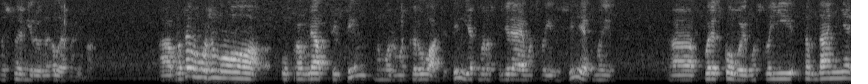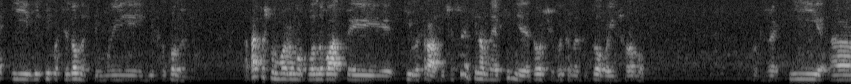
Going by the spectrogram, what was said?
значною мірою незалежно від нас. А, проте ми можемо управляти тим, ми можемо керувати тим, як ми розподіляємо свої зусилля, як ми впорядковуємо свої завдання і в якій послідовності ми їх виконуємо. Також ми можемо планувати ті витрати часу, які нам необхідні для того, щоб виконати ту або іншу роботу. Отже, і е,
